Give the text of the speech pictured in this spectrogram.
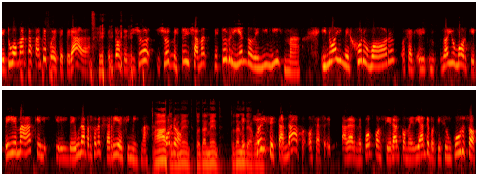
que tuvo Marta Sánchez fue desesperada. Entonces, si yo yo me estoy llamando, me estoy riendo de mí misma y no hay mejor humor, o sea, el- no hay humor que pegue más que el, que el de una persona que se ríe de sí misma. Ah, ¿O no? totalmente, totalmente, totalmente de Eh, Yo hice stand-up, o sea, a ver, me puedo considerar comediante porque hice un curso,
